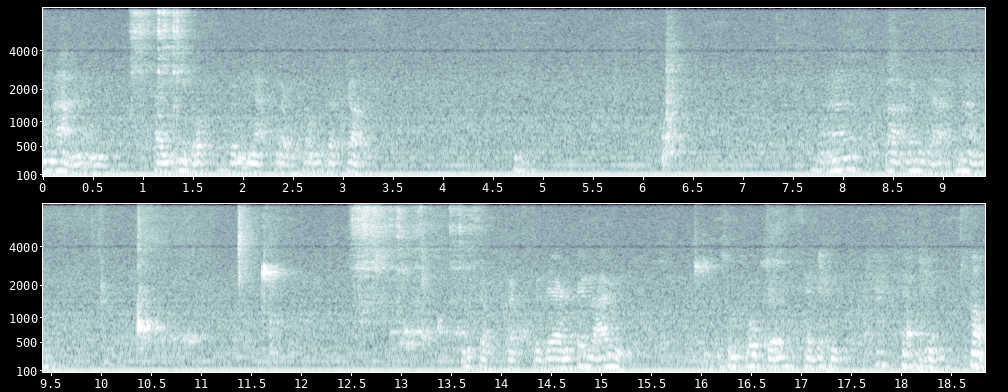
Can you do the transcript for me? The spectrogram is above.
ำนานนั้นใครที่รบเป็นหนักเลยเขาจะเจ้านะก็ไม่อยากนั่งมีสกัดแสดงเป็นร้านสุภุเป็นแสดงชอบ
